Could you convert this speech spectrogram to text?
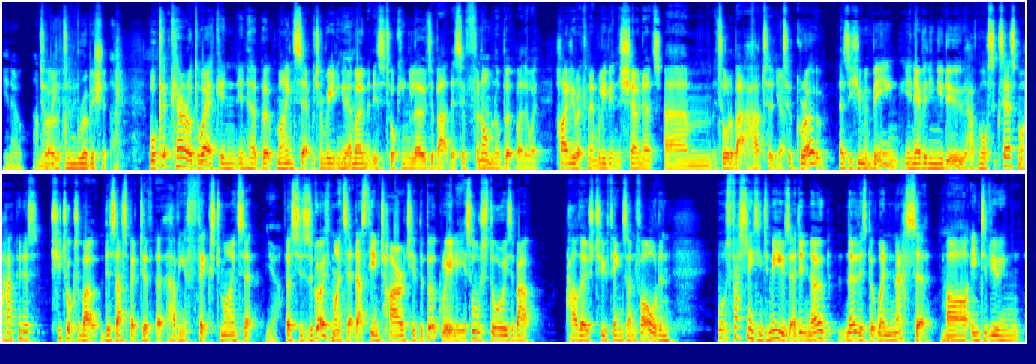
You know, I'm rubbish, I'm rubbish at that. Well, C- Carol Dweck in, in her book Mindset, which I'm reading at Yeah. the moment, is talking loads about this. A phenomenal book, by the way. Highly recommend. We'll leave it in the show notes. Um, it's all about how to, to grow as a human being in everything you do, have more success, more happiness. She talks about this aspect of uh, having a fixed mindset Yeah. versus a growth mindset. That's the entirety of the book, really. It's all stories about how those two things unfold. And what was fascinating to me was I didn't know know this, but when NASA hmm. are interviewing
